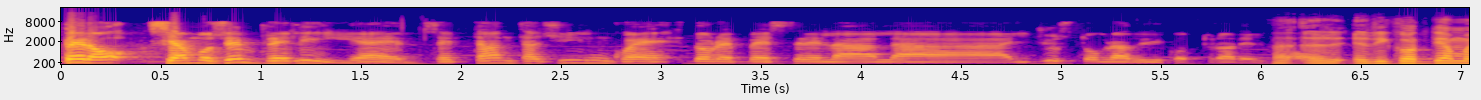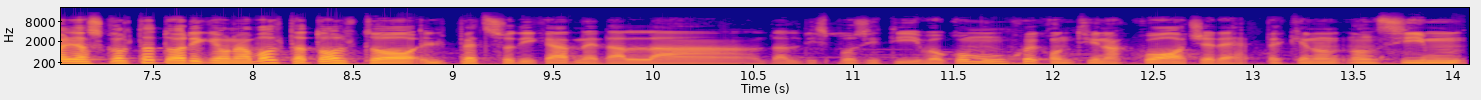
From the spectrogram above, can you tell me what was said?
però siamo sempre lì, eh. 75 dovrebbe essere la- la- il giusto grado di cottura del Eh, ri- ricordiamo agli ascoltatori che una volta tolto il pezzo di carne dalla- dal dispositivo, comunque continua a cuocere perché non, non si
